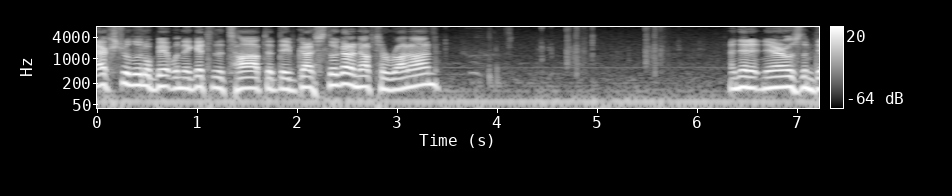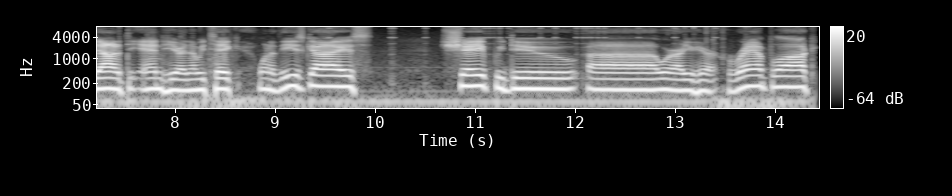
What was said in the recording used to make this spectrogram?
extra little bit when they get to the top that they've got still got enough to run on. And then it narrows them down at the end here. And then we take one of these guys. Shape, we do, uh, where are you here? Ramp block.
